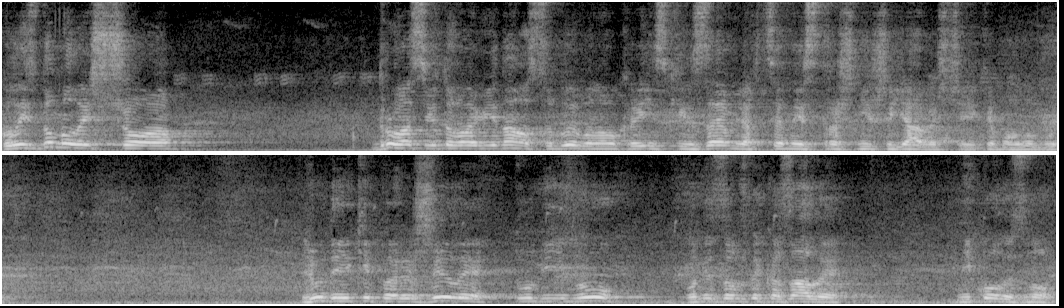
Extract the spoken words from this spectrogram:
Колись думали, що Друга світова війна, особливо на українських землях, це найстрашніше явище, яке могло бути. Люди, які пережили ту війну, вони завжди казали ніколи знову.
